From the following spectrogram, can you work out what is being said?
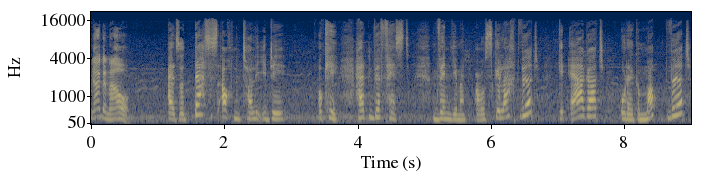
Ja, genau. Also das ist auch eine tolle Idee. Okay, halten wir fest. Wenn jemand ausgelacht wird, geärgert oder gemobbt wird,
